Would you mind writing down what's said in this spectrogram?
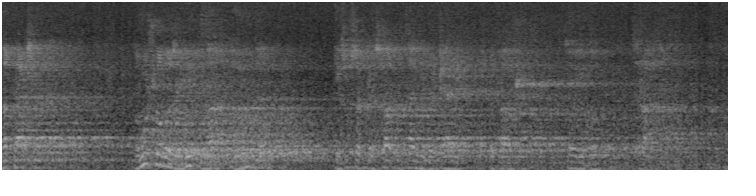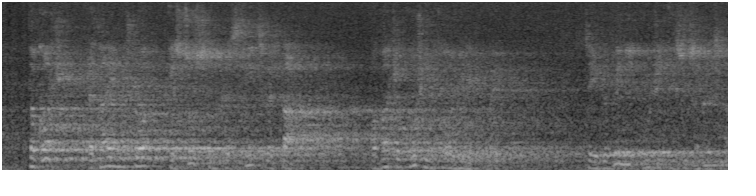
наперсник, тому що возлюбив на груди Ісуса Христа в останній вечері, спитавши, хто його зрадив. Також читаємо, що Ісус на Христі свята побачив учнів, якого він любив. Це і любимий учень Ісуса Христа.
